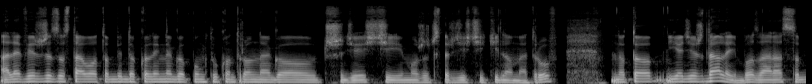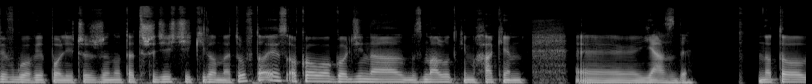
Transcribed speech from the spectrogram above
ale wiesz, że zostało tobie do kolejnego punktu kontrolnego 30, może 40 kilometrów, no to jedziesz dalej, bo zaraz sobie w głowie policzysz, że no te 30 kilometrów to jest około godzina z malutkim hakiem e, jazdy no to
